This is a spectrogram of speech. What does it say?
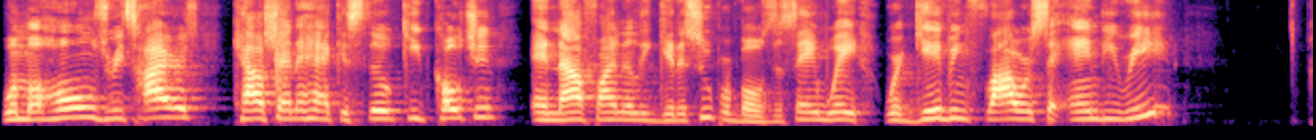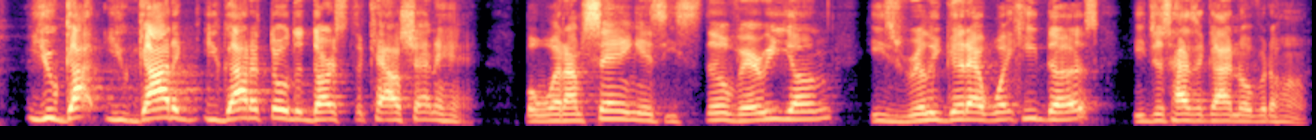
When Mahomes retires, Cal Shanahan can still keep coaching and now finally get a Super Bowls. The same way we're giving flowers to Andy Reid. You got you gotta you gotta throw the darts to Cal Shanahan. But what I'm saying is he's still very young. He's really good at what he does. He just hasn't gotten over the hump.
